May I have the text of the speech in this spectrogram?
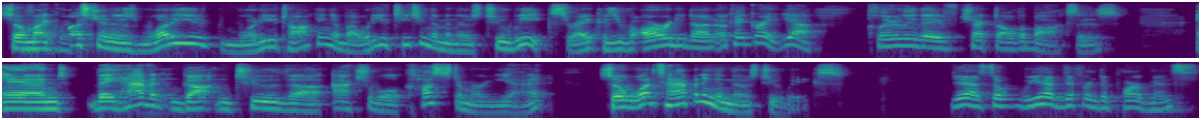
so exactly. my question is, what are you what are you talking about? What are you teaching them in those two weeks, right? Because you've already done okay, great, yeah. Clearly, they've checked all the boxes, and they haven't gotten to the actual customer yet. So what's happening in those two weeks? Yeah, so we have different departments.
